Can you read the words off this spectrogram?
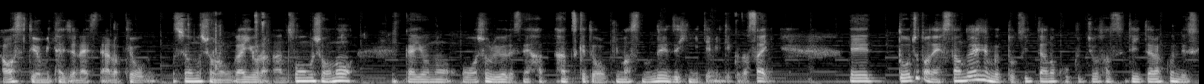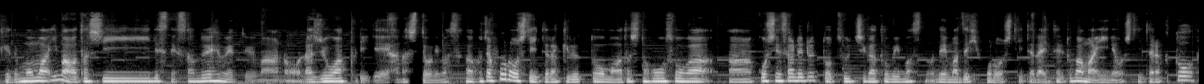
合わせて読みたいじゃないですね。あの、今日、総務省の概要欄、あの総務省の概要の書類をですね、貼っつけておきますので、ぜひ見てみてください。えー、っと、ちょっとね、スタンド FM と Twitter の告知をさせていただくんですけども、まあ今私ですね、スタンド FM という、まああの、ラジオアプリで話しておりますが、こちらフォローしていただけると、まあ私の放送が更新されると通知が飛びますので、まあぜひフォローしていただいたりとか、まあいいねをしていただくと、ま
